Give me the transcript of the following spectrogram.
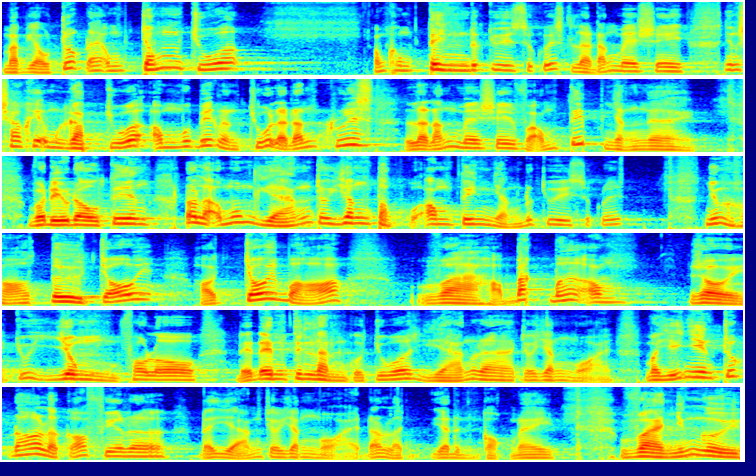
Mặc dầu trước đây ông chống Chúa Ông không tin Đức Chúa Jesus Christ là đấng Messi Nhưng sau khi ông gặp Chúa Ông mới biết rằng Chúa là đấng Christ Là đấng Messi Và ông tiếp nhận Ngài Và điều đầu tiên Đó là ông muốn giảng cho dân tộc của ông tin nhận Đức Chúa Jesus Christ nhưng họ từ chối họ chối bỏ và họ bắt bớ ông rồi Chúa dùng Phaolô để đem tin lành của Chúa giảng ra cho dân ngoại. Mà dĩ nhiên trước đó là có Führer đã giảng cho dân ngoại, đó là gia đình cọt này. Và những người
